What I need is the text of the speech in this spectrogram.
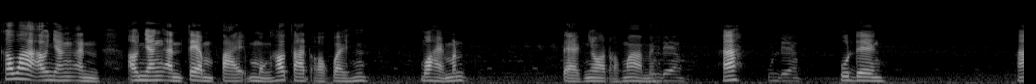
เขาว่าเอายังอัน เอายังอันแต้มปลายหมองเข้าตัดออกไปฮึบ่ให้มันแตกยอดออกมาไหมปูนแดงฮะปูนแดงปูนแดงฮะ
